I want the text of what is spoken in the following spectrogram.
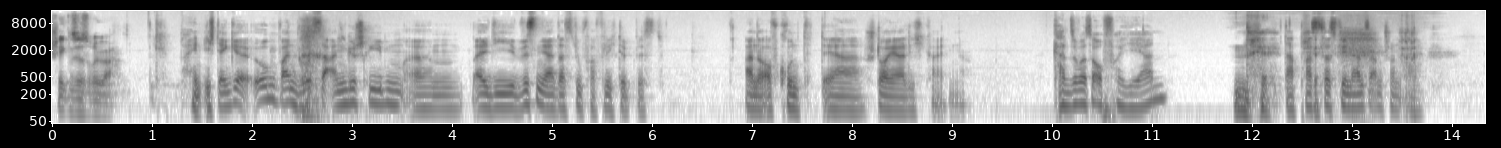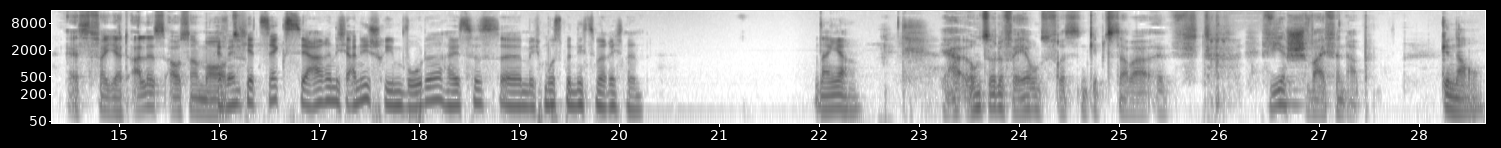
Schicken sie es rüber. Nein, ich denke, irgendwann wirst du angeschrieben, ähm, weil die wissen ja, dass du verpflichtet bist. Also aufgrund der Steuerlichkeiten. Kann sowas auch verjähren? Da passt das Finanzamt schon an. Es verjährt alles außer Ja, Mord. wenn ich jetzt sechs Jahre nicht angeschrieben wurde, heißt es, ähm, ich muss mit nichts mehr rechnen. Naja, ja, irgend so eine Verjährungsfristen gibt's da, aber äh, wir schweifen ab. genau.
